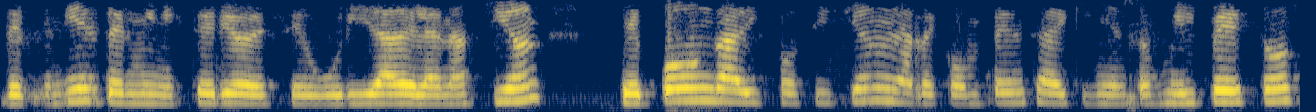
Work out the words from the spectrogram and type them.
dependiente del Ministerio de Seguridad de la Nación, se ponga a disposición una recompensa de 500 mil pesos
